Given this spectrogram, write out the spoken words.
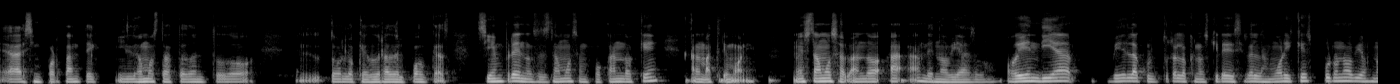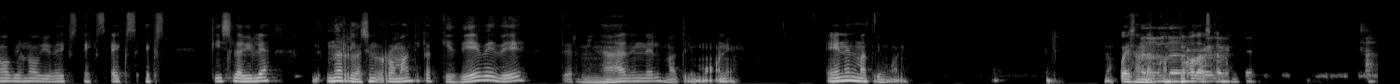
Es importante y lo hemos tratado en todo, todo lo que ha durado el podcast. Siempre nos estamos enfocando a qué? Al matrimonio. No estamos hablando de noviazgo. Hoy en día ve la cultura lo que nos quiere decir el amor y que es puro novio, novio, novio, ex, ex, ex, ex. ¿Qué dice la Biblia? Una relación romántica que debe de terminar en el matrimonio. En el matrimonio. No puedes andar con todas, ah.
